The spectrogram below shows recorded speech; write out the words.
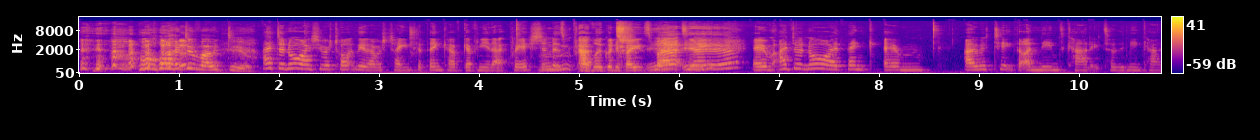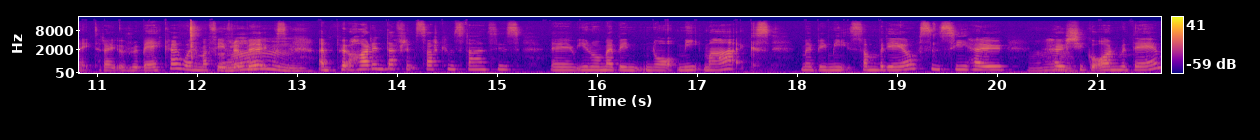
what about you? I don't know. As you were talking there, I was trying to think. I've given you that question. It's Mhm. probably Uh, going to bounce yeah, back to yeah, me. yeah. Um, I don't know. I think um, I would take the unnamed character, the main character, out of Rebecca, one of my favourite books, Ah. and put her in different circumstances. Um, you know, maybe not meet Max, maybe meet somebody else and see how how Ah. she got on with them.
